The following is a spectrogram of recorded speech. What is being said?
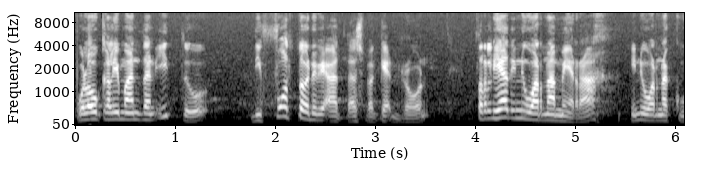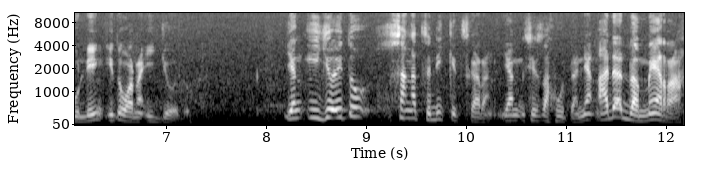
Pulau Kalimantan itu difoto dari atas pakai drone, terlihat ini warna merah, ini warna kuning, itu warna hijau tuh. Yang hijau itu sangat sedikit sekarang, yang sisa hutan. Yang ada adalah merah,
